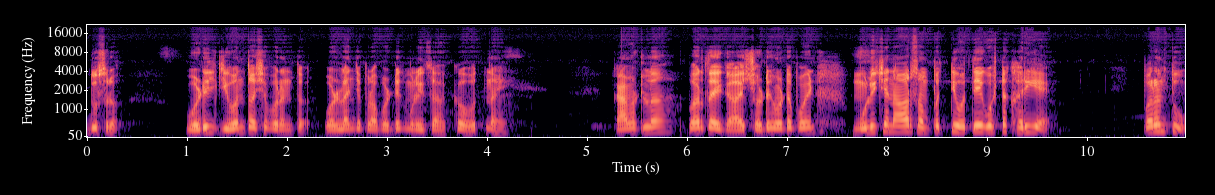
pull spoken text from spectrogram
दुसरं वडील जिवंत असेपर्यंत वडिलांच्या प्रॉपर्टीत मुलीचा हक्क होत नाही. काय म्हटलं? परत आहे का छोटे छोटे पॉईंट मुलीच्या नावावर संपत्ती होते ही गोष्ट खरी आहे. परंतु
